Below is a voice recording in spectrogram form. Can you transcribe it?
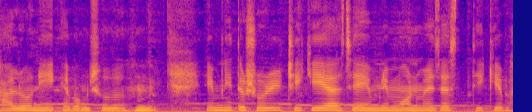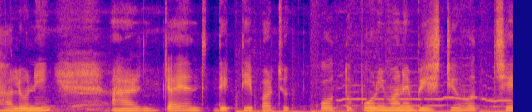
ভালো নেই এবং এমনি তো শরীর ঠিকই আছে, এমনি মন মেজাজ থেকে ভালো নেই। আর দেখতেই পারছ কত পরিমাণে বৃষ্টি হচ্ছে।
